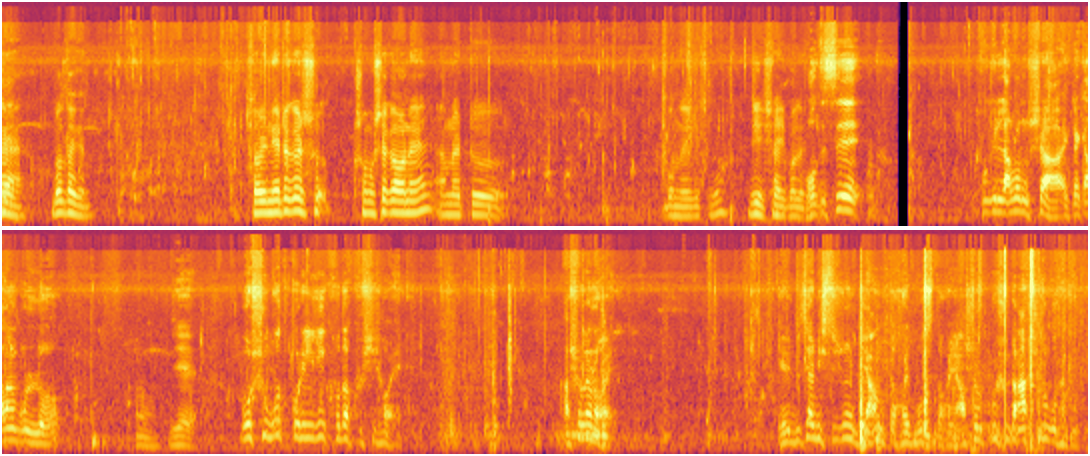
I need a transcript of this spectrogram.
হ্যাঁ বলতে থাকেন। সরি নেটওয়ার্কের সমস্যার কারণে আমরা একটু বন্ধ হয়ে গেছিল। জি সাই বলে বলতেছে ফকির লালন শাহ একটা কালাম বলল। যে পশুবোধ করিলে কি খোদা খুশি হয়? আসলে নয়। এর বিচার বিশ্লেষণ জানতে হয়, বুঝতে হয়। আসল পশুটা আসলো কোথা থেকে?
